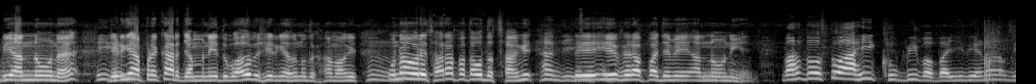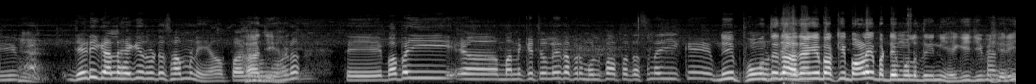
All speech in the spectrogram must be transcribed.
ਵੀ ਅਨਨੋਨ ਹੈ। ਜਿਹੜੀਆਂ ਆਪਣੇ ਘਰ ਜੰਮਨੇ ਤੋਂ ਬਾਅਦ ਬਸ਼ੇਰੀਆਂ ਤੁਹਾਨੂੰ ਦਿਖਾਵਾਂਗੇ। ਉਹਨਾਂ ਬਾਰੇ ਸਾਰਾ ਪਤਾ ਉਹ ਦੱਸਾਂਗੇ। ਤੇ ਇਹ ਫਿਰ ਆਪਾਂ ਜਿਵੇਂ ਅਨਨੋਨ ਹੀ ਹੈ ਜੀ। ਬਸ ਦੋਸਤੋ ਆਹੀ ਖੂਬੀ ਬਾਬਾ ਜੀ ਦੀ ਹੈ ਨਾ ਵੀ ਜਿਹੜੀ ਗੱਲ ਹੈਗੀ ਤੁਹਾਡੇ ਸਾਹਮਣੇ ਆ ਆਪਾਂ ਨੂੰ ਹਨਾ। ਤੇ ਬਾਬਾ ਜੀ ਮੰਨ ਕੇ ਚੱਲੋ ਇਹਦਾ ਫਿਰ ਮੁੱਲ ਭਾਅ ਦੱਸਣਾ ਜੀ ਕਿ ਨਹੀਂ ਫੋਨ ਤੇ ਦੱਸ ਦਿਆਂਗੇ ਬਾਕੀ ਬਾਹਲੇ ਵੱਡੇ ਮੁੱਲ ਦੀ ਨਹੀਂ ਹੈਗੀ ਜੀ ਬਸ਼ੇਰੀ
